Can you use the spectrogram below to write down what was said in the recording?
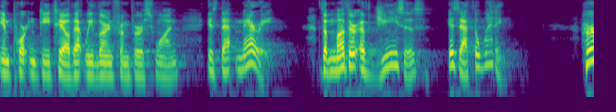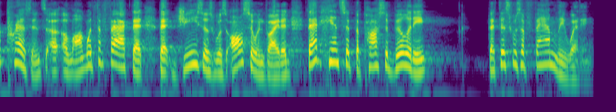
important detail that we learn from verse 1 is that Mary, the mother of Jesus, is at the wedding. Her presence, along with the fact that, that Jesus was also invited, that hints at the possibility that this was a family wedding.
